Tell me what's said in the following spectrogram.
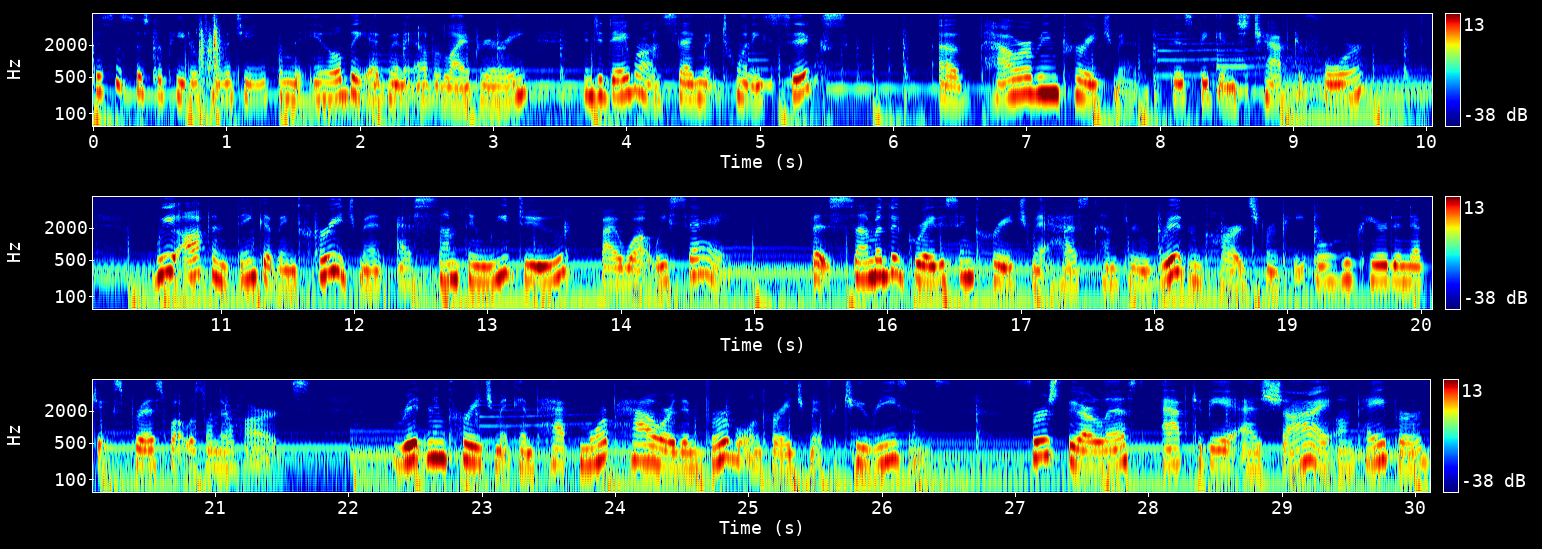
This is Sister Peter coming to you from the IL, the Edwina Elder Library, and today we're on segment 26 of Power of Encouragement. This begins chapter 4. We often think of encouragement as something we do by what we say, but some of the greatest encouragement has come through written cards from people who cared enough to express what was on their hearts. Written encouragement can pack more power than verbal encouragement for two reasons. First, we are less apt to be as shy on paper.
